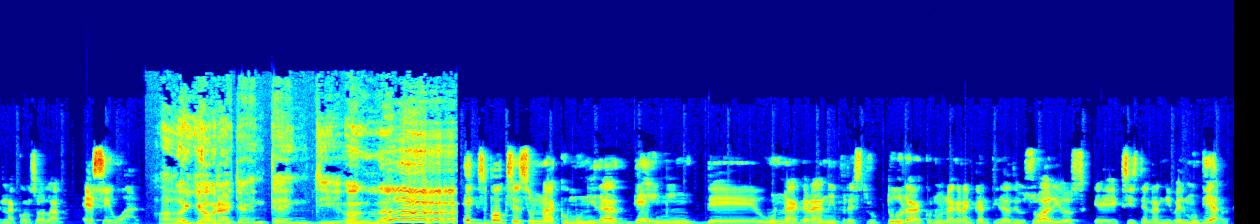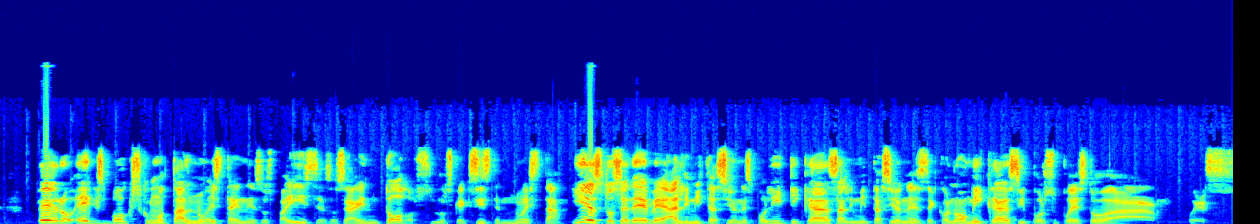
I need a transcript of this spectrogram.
en la consola es igual. Ay, ahora ya entendí. Xbox es una comunidad gaming de una gran infraestructura, con una gran cantidad de usuarios que existen a nivel mundial. Pero Xbox como tal no está en esos países, o sea, en todos los que existen no está. Y esto se debe a limitaciones políticas, a limitaciones económicas y por supuesto a, pues,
